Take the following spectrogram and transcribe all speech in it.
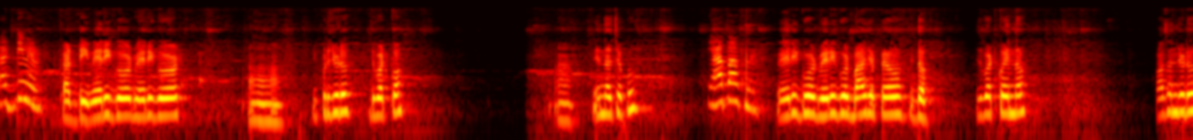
కడ్డీ మ్యామ్. కడ్డీ. వెరీ గుడ్ వెరీ గుడ్ ఇప్పుడు చూడు ఇది పట్టుకో. ఏందో చెప్పు. వెరీ గుడ్ వెరీ గుడ్ బాగా చెప్పావు. ఇదో ఇది పట్టుకో ఏందో. వాసన చూడు.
